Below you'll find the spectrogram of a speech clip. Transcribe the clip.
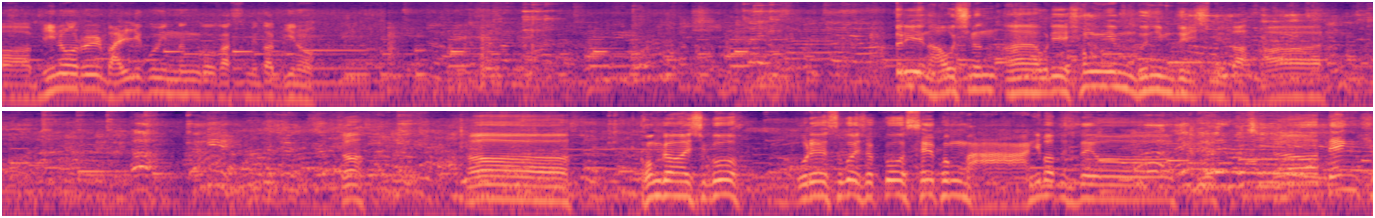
어, 민어를 말리고 있는 것 같습니다. 민어. 들이 나오시는 아, 우리 형님 누님들이십니다. 아. 자, 아, 건강하시고 올해 수고하셨고 새해 복 많이 받으세요. 자, 땡큐.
